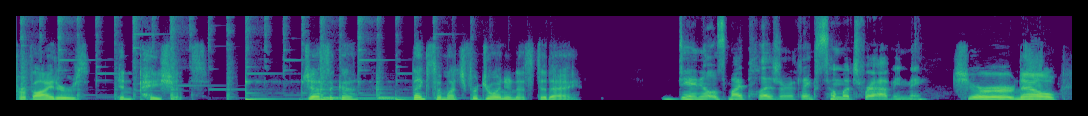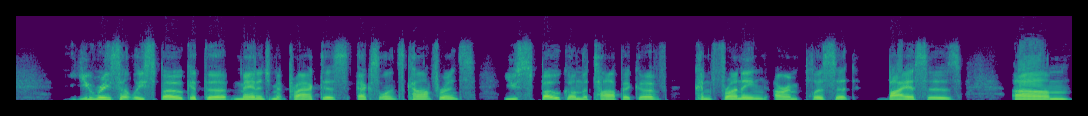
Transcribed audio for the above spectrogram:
providers, and patients. Jessica, thanks so much for joining us today. Daniel, it's my pleasure. Thanks so much for having me. Sure. Now, you recently spoke at the Management Practice Excellence Conference. You spoke on the topic of confronting our implicit biases. Um,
